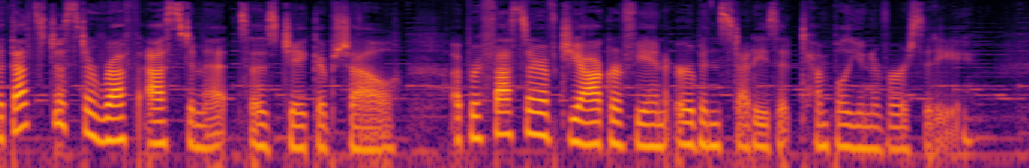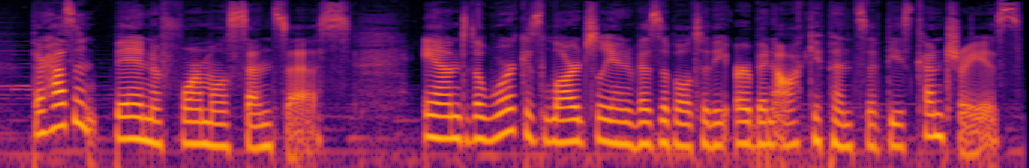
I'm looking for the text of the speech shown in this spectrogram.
But that's just a rough estimate, says Jacob Shell, a professor of geography and urban studies at Temple University. There hasn't been a formal census, and the work is largely invisible to the urban occupants of these countries,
